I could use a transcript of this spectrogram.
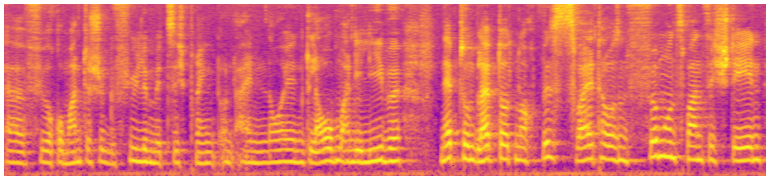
äh, für romantische Gefühle mit sich bringt und einen neuen Glauben an die Liebe. Neptun bleibt dort noch bis 2025 stehen,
